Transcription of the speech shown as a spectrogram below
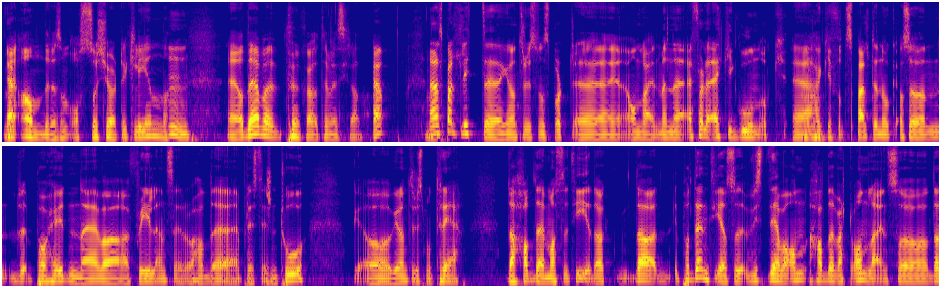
med andre som også kjørte clean. Mm. Uh, og det funka jo til en viss grad. Jeg har spilt litt uh, Gran Turismo Sport uh, online, men eh, jeg føler jeg er ikke god nok. Eh, Jeg har ikke fått spilt det nok. Altså, på høyden da jeg var frilanser og hadde PlayStation 2 og Gran Turismo 3, da hadde jeg masse tid. Da, da, på den tida, hvis det on, hadde vært online, så da,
